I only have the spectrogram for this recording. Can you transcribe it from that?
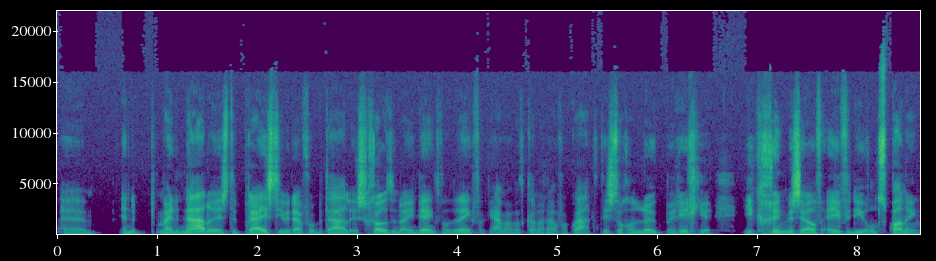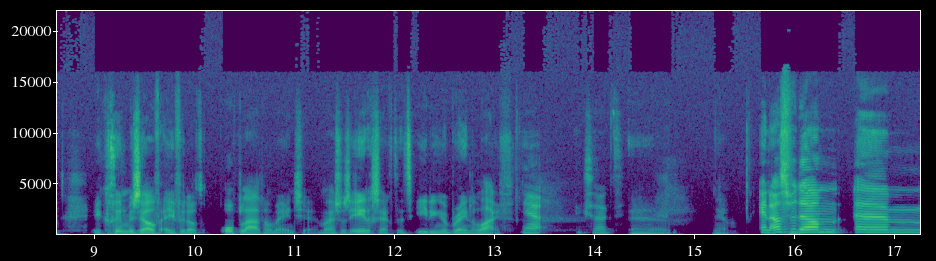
Ehm, en de, maar het nadeel is, de prijs die we daarvoor betalen is groter dan je denkt. Want we denken van, ja, maar wat kan er nou voor kwaad? Het is toch een leuk berichtje. Ik gun mezelf even die ontspanning. Ik gun mezelf even dat oplaadmomentje. Maar zoals eerder gezegd, it's eating your brain alive. Ja, exact. Eh, En als we dan... ehm,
